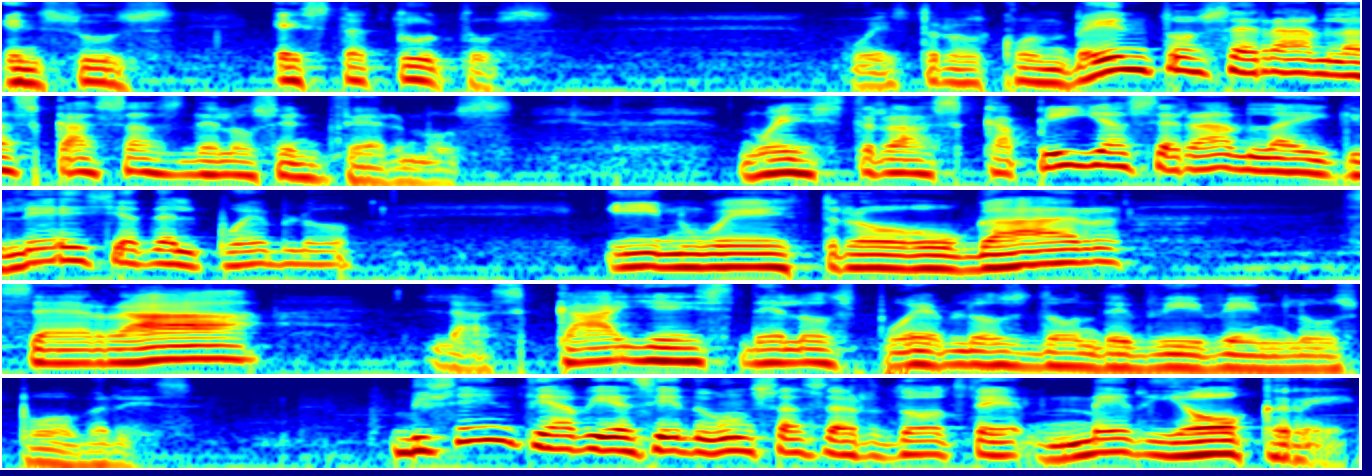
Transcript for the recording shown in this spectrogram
en sus estatutos. Nuestros conventos serán las casas de los enfermos Nuestras capillas serán la iglesia del pueblo y nuestro hogar será las calles de los pueblos donde viven los pobres. Vicente había sido un sacerdote mediocre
